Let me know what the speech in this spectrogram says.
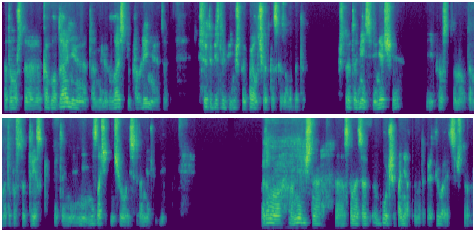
Потому что к обладанию там, или власти, управлению, это, все это без любви ничто. И Павел четко сказал об этом, что это месть звенящая, и просто, ну, там, это просто треск. Это не, не, значит ничего, если там нет любви. Поэтому мне лично э, становится больше понятным, это приоткрывается, что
